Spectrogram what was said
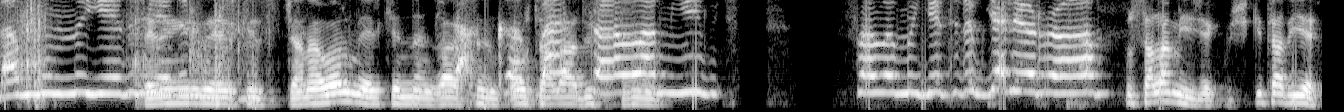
Ben bunu yedim Senin yedim. gibi herkes canavar mı erkenden kalksın dakika ortalığa ben salam düşsün. yiyeyim. Salamı getirip geliyorum. Bu salam yiyecekmiş. Git hadi ye.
